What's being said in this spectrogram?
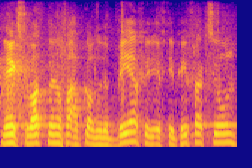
Nächste Wortmeldung, Frau Abg. Beer für die FDP-Fraktion.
